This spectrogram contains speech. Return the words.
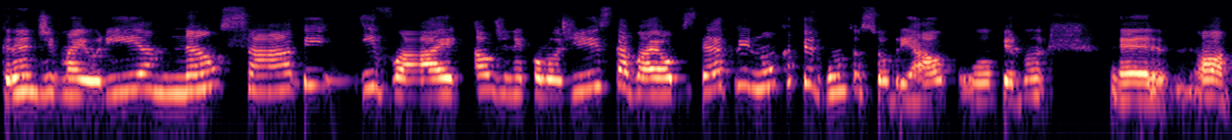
grande maioria não sabe e vai ao ginecologista, vai ao obstetra e nunca pergunta sobre álcool, ou pergunta, é, ó,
